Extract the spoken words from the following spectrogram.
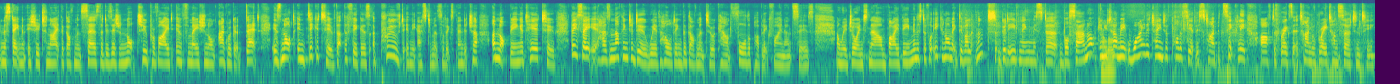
In a statement issued tonight, the government says the decision not to provide information on aggregate debt is not indicative that the figures approved in the estimates of expenditure are not being adhered to. They say it has nothing to do with holding the government to account for the public finances. And we're joined now by the Minister for Economic Development. Good evening, Mr Bossano. Can Hello. you tell me why the change of policy at this time, particularly after Brexit, a time of great uncertainty?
